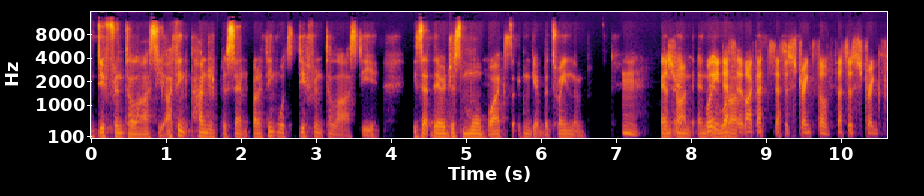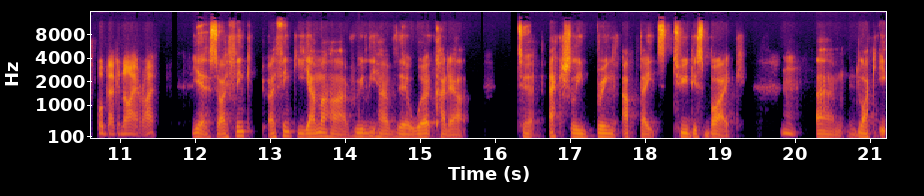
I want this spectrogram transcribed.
different to last year. I think 100%. But I think what's different to last year is that there are just more bikes that can get between them. Mm, that's and, right. And, and, well, and that's, I, like that's that's a strength of that's a strength for Bagnaia, right? Yeah. So I think I think Yamaha really have their work cut out to actually bring updates to this bike, mm. um, like it,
